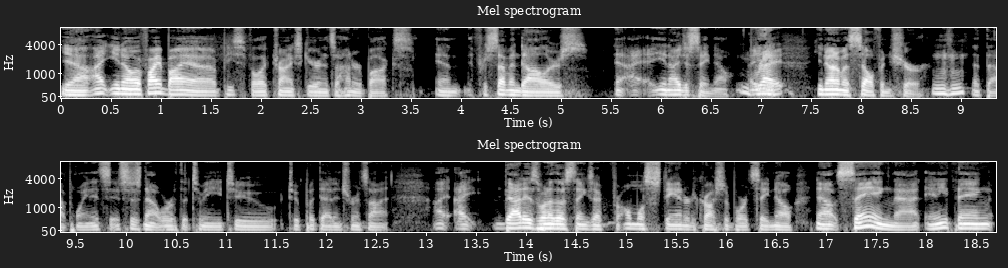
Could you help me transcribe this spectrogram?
Yeah, I you know if I buy a piece of electronics gear and it's a hundred bucks and for seven dollars, I, you know I just say no. I- Right. you know I'm a self insure at that point. It's it's just not worth it to me to to put that insurance on. I, I that is one of those things I almost standard across the board say no. Now saying that anything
